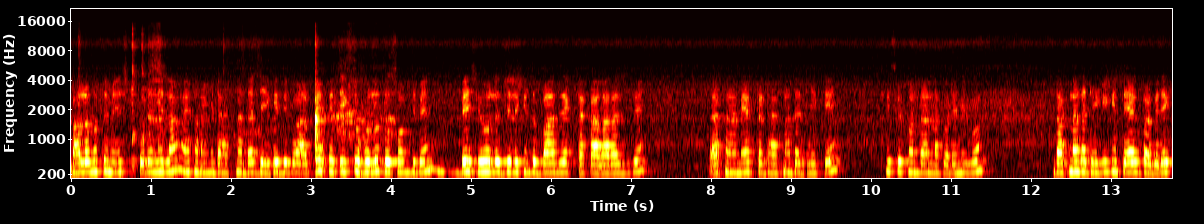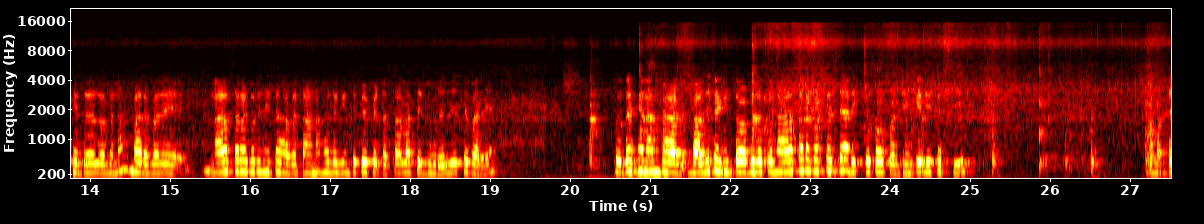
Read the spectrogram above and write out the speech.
ভালো মতো মিক্সড করে নিলাম। এখন আমি ঢাকনাটা ঢেকে দেবো। আর পেঁপেতে একটু হলুদও কম দিবেন। বেশি হলুদ দিলে কিন্তু বাজে একটা কালার আসবে। এখন আমি একটা ঢাকনাটা ঢেকে কিছুক্ষণ রান্না করে নিব। ঢাকনাটা ঢেকে কিন্তু একভাবে রেখে দেওয়া যাবে না। বারে বারে নাড়াচাড়া করে নিতে হবে। তা না হলে কিন্তু পেঁপেটা তলাতে ধরে যেতে পারে। তো দেখেন আমি ভাজিটা কিন্তু অবিরত নাড়াচাড়া করতেছি আর একটু পর পর ঢেকে দিতেছি। আমারটা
